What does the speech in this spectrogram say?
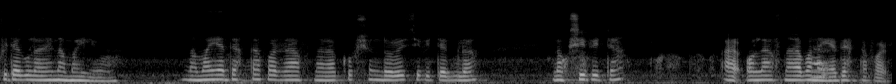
পিঠাগুলারে নামাইলাম। নামাইয়া দেখতে পাররা আপনারা খুব সুন্দর হয়েছে পিঠাগুলা নকশি পিঠা আর ওলা আপনারা বানাইয়া দেখতে পাররা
